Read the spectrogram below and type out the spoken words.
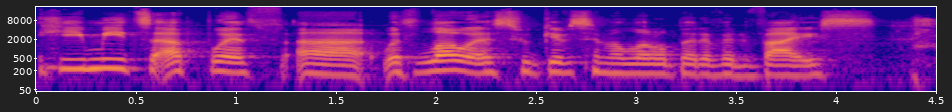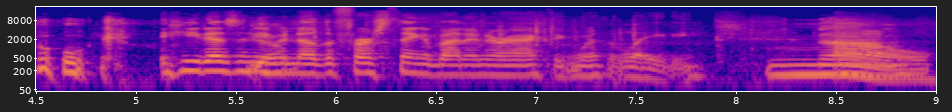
he meets up with uh, with Lois, who gives him a little bit of advice. Oh, He doesn't Yeah. even know the first thing about interacting with a lady. No.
